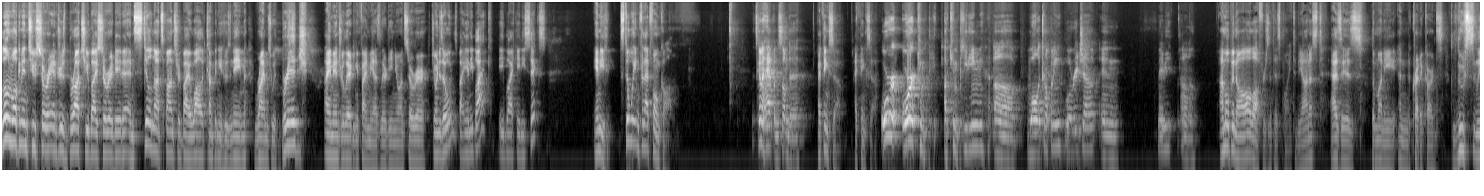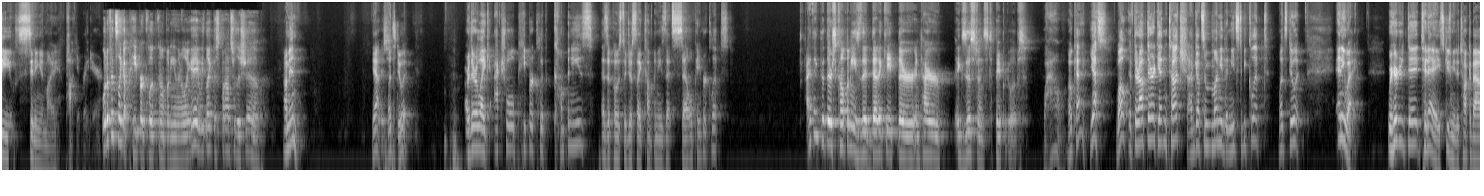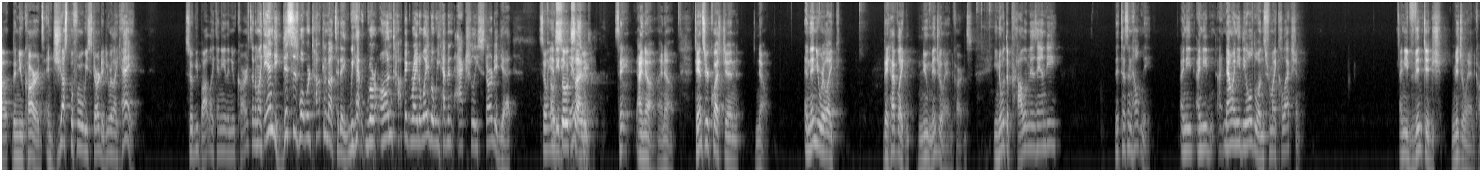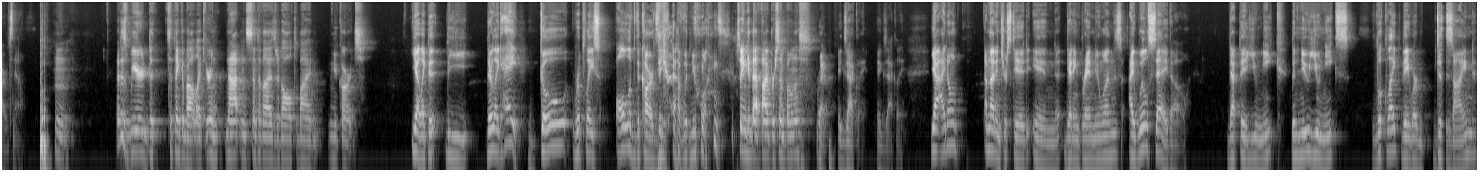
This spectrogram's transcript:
Hello and welcome into SorareAndrews, brought to you by Sorare Data and still not sponsored by a wallet company whose name rhymes with bridge. I am Andrew Laird. You can find me as Lairdinho on Sorare. Joined as always by Andy Black, A Black 86. Andy, still waiting for that phone call. It's going to happen someday. I think so. I think so. Or or a, comp- a competing uh, wallet company will reach out and maybe I don't know. I'm open to all offers at this point, to be honest, as is the money and the credit cards loosely sitting in my pocket right here. What if it's like a paperclip company and they're like, hey, we'd like to sponsor the show? I'm in. Yeah, nice. let's do it. Are there like actual paperclip companies as opposed to just like companies that sell paperclips? I think that there's companies that dedicate their entire existence to paperclips. Wow. Okay. Yes. Well, if they're out there, get in touch. I've got some money that needs to be clipped. Let's do it. Anyway, we're here today, today, excuse me, to talk about the new cards. And just before we started, you were like, "Hey, so have you bought like any of the new cards?" And I'm like, "Andy, this is what we're talking about today. We have we're on topic right away, but we haven't actually started yet." So, Andy, I'm so excited. say, I know, I know. To answer your question, no. And then you were like, "They have like new Midtjylland cards." You know what the problem is, Andy? It doesn't help me. I need, I need, now I need the old ones for my collection. I need vintage Midtjylland cards now. Hmm. That is weird to, to think about. Like you're not incentivized at all to buy new cards. Yeah, like the the they're like, hey, go replace all of the cards that you have with new ones. so you can get that five percent bonus. Right. Exactly. Exactly. Yeah, I don't I'm not interested in getting brand new ones. I will say though that the unique, the new uniques look like they were designed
